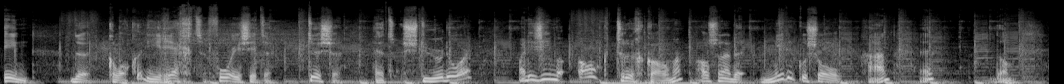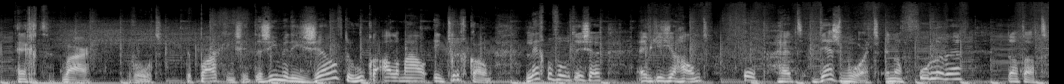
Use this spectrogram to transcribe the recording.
in de klokken die recht voor je zitten tussen het stuur door. Maar die zien we ook terugkomen als we naar de middenconsole gaan. Hè, dan echt waar bijvoorbeeld de parking zit. Dan zien we diezelfde hoeken allemaal in terugkomen. Leg bijvoorbeeld eens eventjes je hand op het dashboard. En dan voelen we dat dat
